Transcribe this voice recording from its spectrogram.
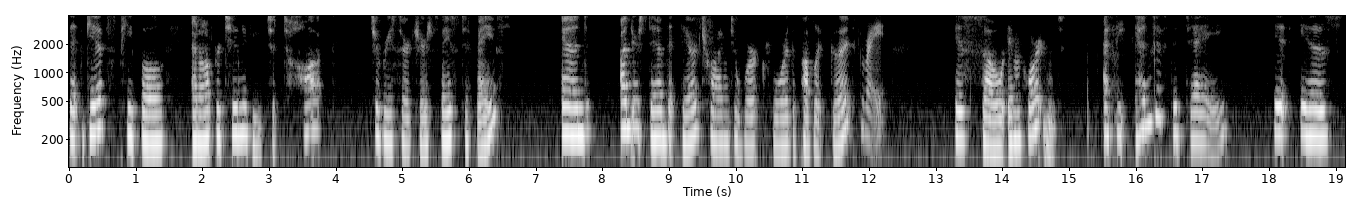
that gives people an opportunity to talk to researchers face to face and understand that they're trying to work for the public good Right. is so important. At the end of the day, it is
